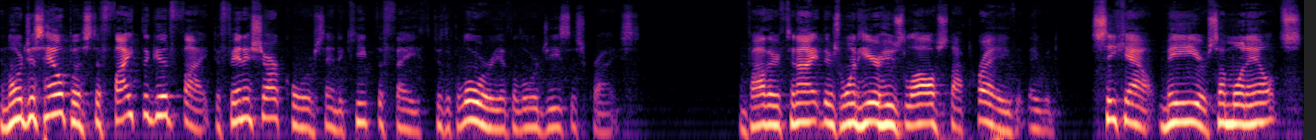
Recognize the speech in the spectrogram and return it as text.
And Lord, just help us to fight the good fight, to finish our course, and to keep the faith to the glory of the Lord Jesus Christ. And Father, if tonight there's one here who's lost, I pray that they would seek out me or someone else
